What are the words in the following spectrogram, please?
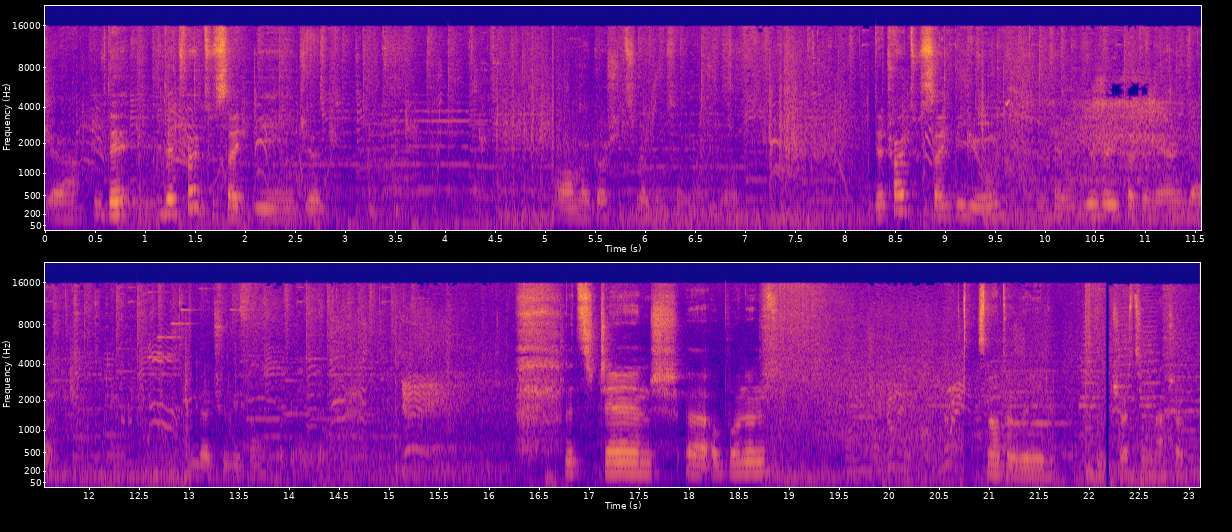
Yeah. They they try to side B just Oh my gosh, it's lagging so much. What? They try to side B you, you can usually cut an air in that. And that should be fine. Okay. Let's change uh, opponent. It's not a really interesting matchup.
